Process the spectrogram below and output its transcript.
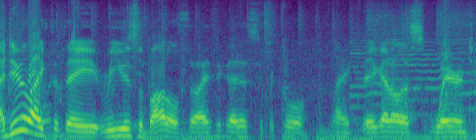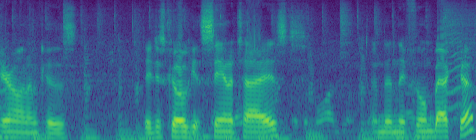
I do like that they reuse the bottles though. I think that is super cool. Like they got all this wear and tear on them because they just go get sanitized and then they fill them back up.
